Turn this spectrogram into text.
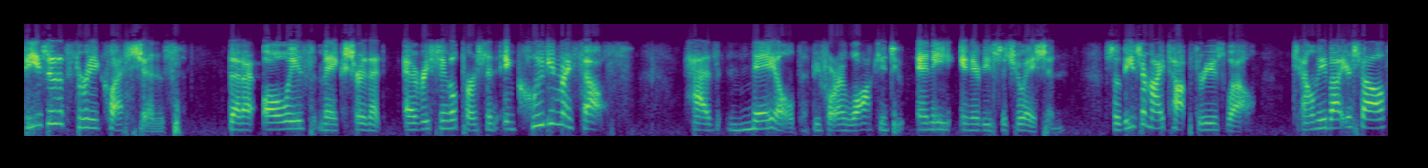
these are the three questions that I always make sure that every single person, including myself, has nailed before I walk into any interview situation. So these are my top three as well. Tell me about yourself.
